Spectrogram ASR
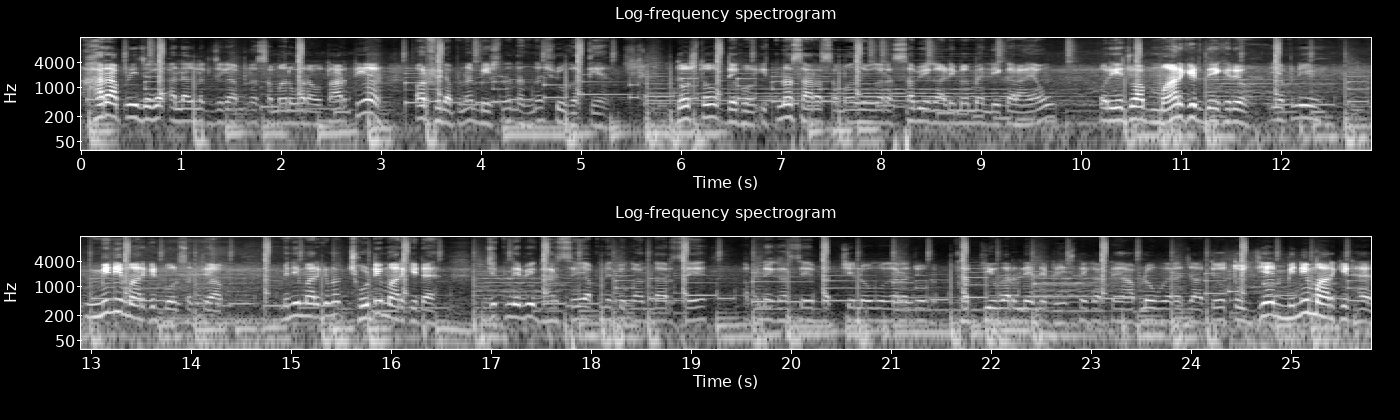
हर अपनी जगह अलग अलग जगह अपना सामान वगैरह उतारती हैं और फिर अपना बेचना, धंधा शुरू करती हैं। दोस्तों, देखो, इतना सारा सामान वगैरह सब ये गाड़ी में मैं लेकर आया हूँ और ये जो आप मार्केट देख रहे हो, ये अपनी मिनी मार्केट बोल सकते हो आप। मिनी मार्केट में छोटी मार्केट है। जितने भी घर से, अपने दुकानदार से अपने घर से बच्चे लोग वगैरह जो सब्ज़ी वगैरह लेने भेजते करते हैं, आप लोग वगैरह जाते हो तो ये मिनी मार्केट है।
